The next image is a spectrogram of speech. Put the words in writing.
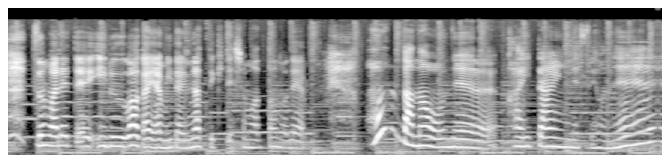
積まれている我が家みたいになってきてしまったので、本棚をね、買いたいんですよね。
